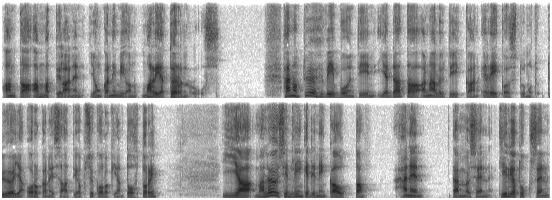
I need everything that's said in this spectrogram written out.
antaa ammattilainen, jonka nimi on Maria Törnruus. Hän on työhyvinvointiin ja data-analytiikkaan erikoistunut työ- ja organisaatiopsykologian tohtori. Ja mä löysin LinkedInin kautta hänen tämmöisen kirjoituksen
